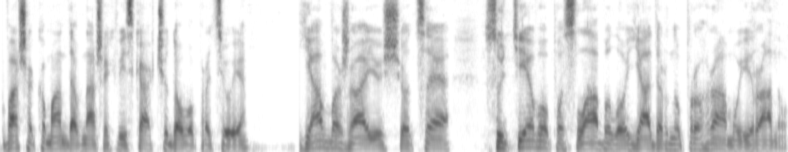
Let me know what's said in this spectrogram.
ваша команда в наших військах чудово працює. Я вважаю, що це суттєво послабило ядерну програму Ірану.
